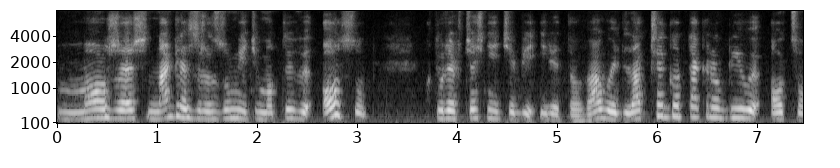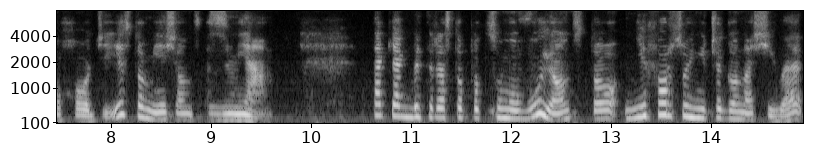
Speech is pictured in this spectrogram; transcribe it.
Możesz nagle zrozumieć motywy osób, które wcześniej ciebie irytowały, dlaczego tak robiły, o co chodzi. Jest to miesiąc zmian. Tak jakby teraz to podsumowując, to nie forsuj niczego na siłę,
